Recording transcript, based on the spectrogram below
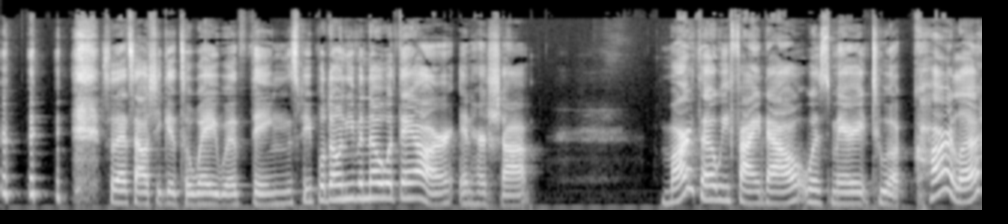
so that's how she gets away with things. People don't even know what they are in her shop. Martha, we find out, was married to a Carla.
